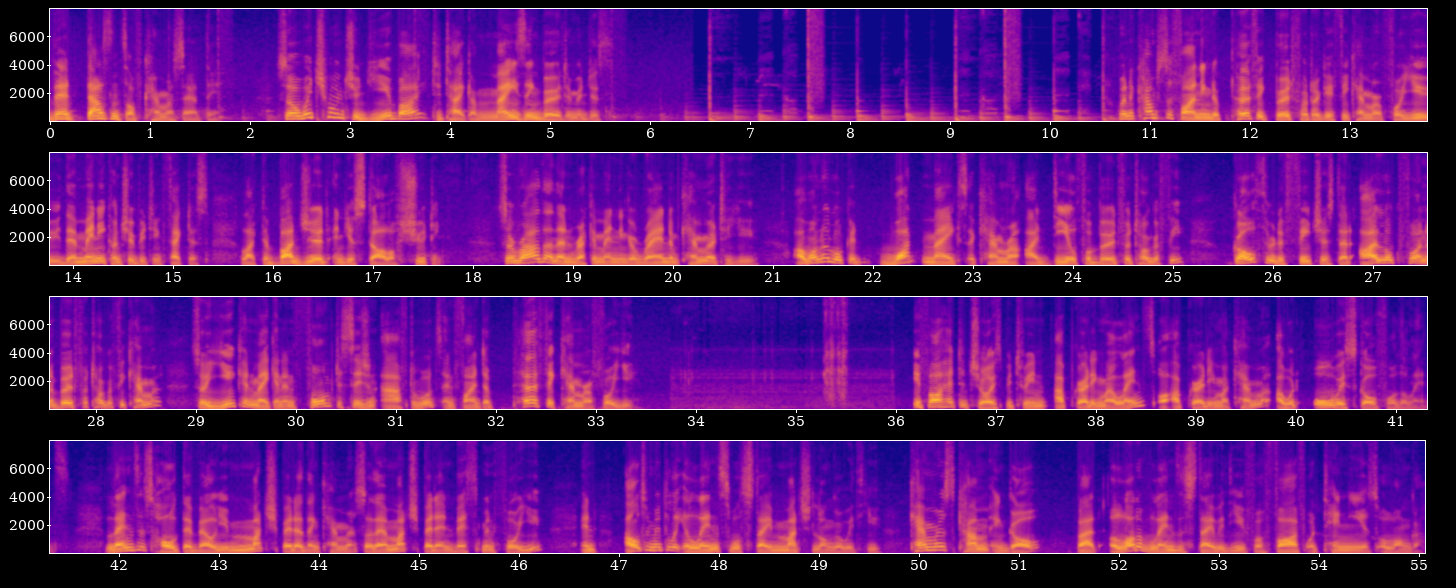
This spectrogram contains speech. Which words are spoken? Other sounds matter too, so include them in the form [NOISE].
There are dozens of cameras out there. So which one should you buy to take amazing bird images? When it comes to finding the perfect bird photography camera for you, there are many contributing factors, like the budget and your style of shooting. So rather than recommending a random camera to you, I want to look at what makes a camera ideal for bird photography, go through the features that I look for in a bird photography camera, so you can make an informed decision afterwards and find the perfect camera for you. If I had the choice between upgrading my lens or upgrading my camera, I would always go for the lens. Lenses hold their value much better than cameras, so they're a much better investment for you. And ultimately, a lens will stay much longer with you. Cameras come and go, but a lot of lenses stay with you for five or 10 years or longer.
